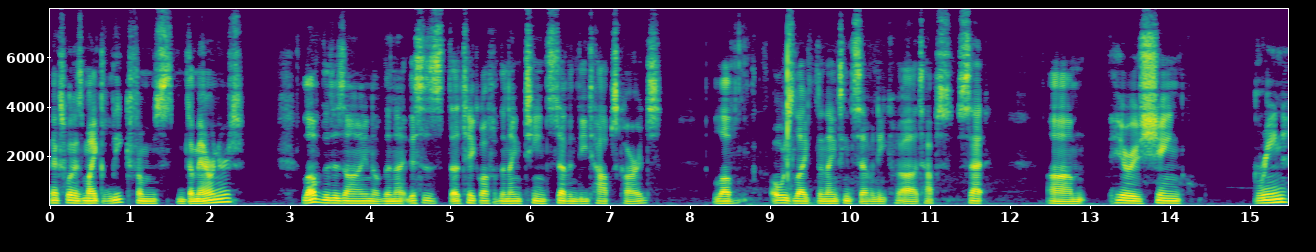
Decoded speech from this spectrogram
Next one is Mike Leake from the Mariners. Love the design of the night. This is the takeoff of the 1970 Topps cards. Love, always liked the 1970 uh, Topps set. Um, here is Shane Greene,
